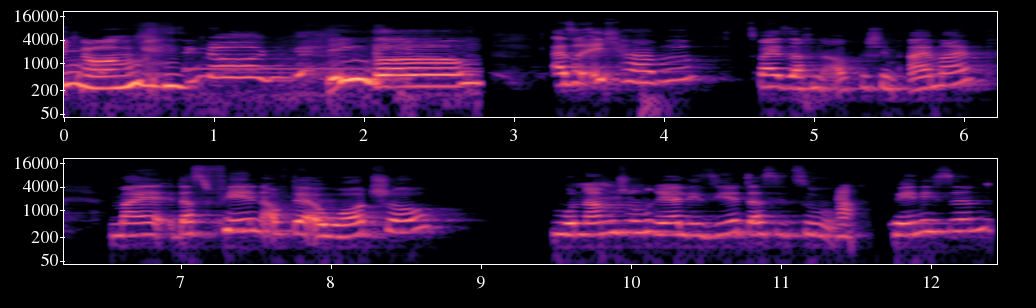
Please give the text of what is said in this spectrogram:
Ding Dong. Ding Dong. Ding dong. Also ich habe zwei Sachen aufgeschrieben. Einmal mal das Fehlen auf der Awardshow, wo Namjoon realisiert, dass sie zu Ja. wenig sind.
